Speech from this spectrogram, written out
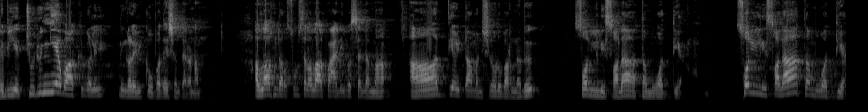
നബിയെ ചുരുങ്ങിയ വാക്കുകളിൽ നിങ്ങൾ എനിക്ക് ഉപദേശം തരണം. അള്ളാഹുന്റെ റസൂൽ സലാഹു അലി വസ്ലമ്മ ആദ്യമായിട്ട് ആ മനുഷ്യനോട് പറഞ്ഞത് സൊല്ലി സലാത്ത മുവദ്യ. സൊല്ലി സലാത്ത മുവദ്യ.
